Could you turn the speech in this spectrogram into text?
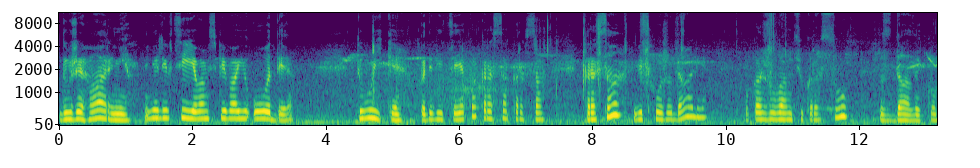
дуже гарні. Ялівці, я вам співаю оди. Туйки. Подивіться, яка краса, краса. Краса, відходжу далі. Покажу вам цю красу здалеку.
